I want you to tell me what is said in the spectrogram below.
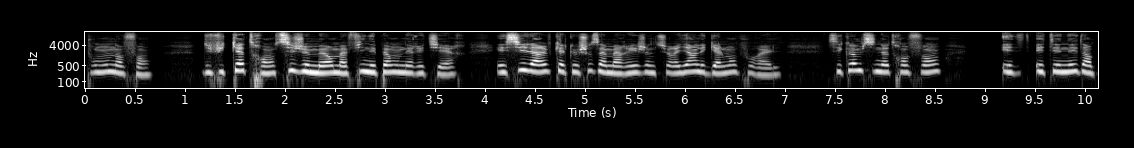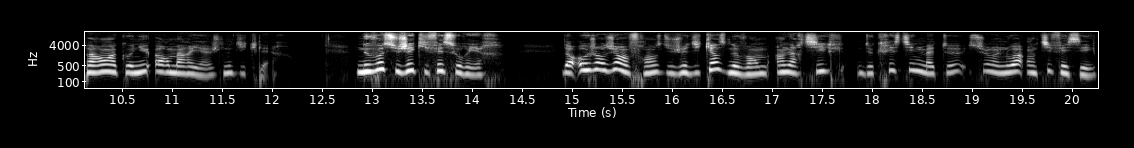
pour mon enfant. Depuis quatre ans, si je meurs, ma fille n'est pas mon héritière. Et s'il arrive quelque chose à Marie, je ne suis rien légalement pour elle. C'est comme si notre enfant était né d'un parent inconnu hors mariage, nous dit Claire. Nouveau sujet qui fait sourire. Dans Aujourd'hui en France, du jeudi 15 novembre, un article de Christine Matteux sur une loi anti-fessée.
